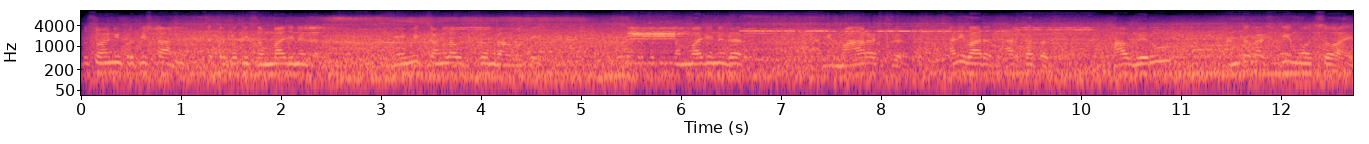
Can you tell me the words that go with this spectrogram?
स्वामी प्रतिष्ठान छत्रपती संभाजीनगर. नेहमीच चांगला उपक्रम राबवते. छत्रपती संभाजीनगर आणि महाराष्ट्र आणि भारत अर्थातच हा वेरूळ आंतरराष्ट्रीय महोत्सव आहे.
